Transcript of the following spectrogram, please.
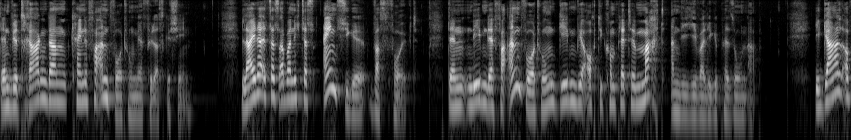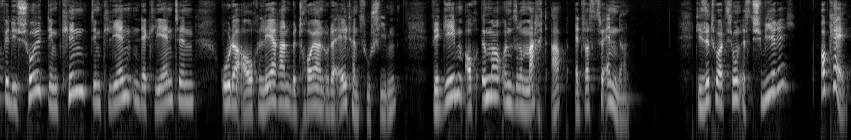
denn wir tragen dann keine Verantwortung mehr für das Geschehen. Leider ist das aber nicht das Einzige, was folgt, denn neben der Verantwortung geben wir auch die komplette Macht an die jeweilige Person ab. Egal, ob wir die Schuld dem Kind, dem Klienten, der Klientin oder auch Lehrern, Betreuern oder Eltern zuschieben, wir geben auch immer unsere Macht ab, etwas zu ändern. Die Situation ist schwierig? Okay.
